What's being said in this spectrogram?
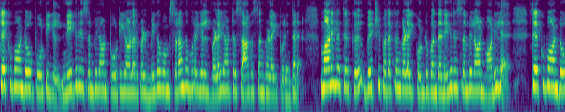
தெக்குவாண்டோ போட்டியில் நெகிரி செம்பிலான் போட்டியாளர்கள் மிகவும் சிறந்த முறையில் விளையாட்டு சாகசங்களை புரிந்தனர். மாநிலத்திற்கு வெற்றி பதக்கங்களை கொண்டு வந்த நெகிரி செம்பிலான் மாநில தெக்குவாண்டோ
